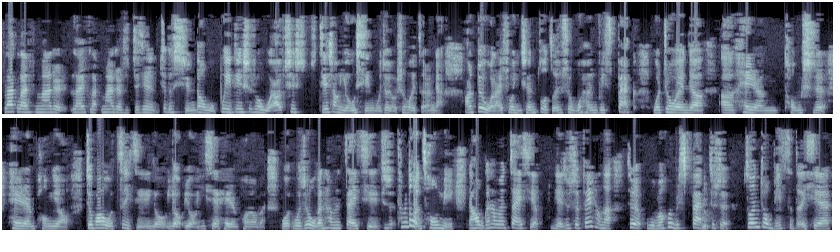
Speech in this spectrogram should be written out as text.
Black Lives Matter, Life Matters 这件这个行动，我不一定是说我要去街上游行，我就有社会责任感。而对我来说，以身作则就是我很 respect 我周围的呃黑人同事、黑人朋友，就包括我自己有有有一些黑人朋友们。我我觉得我跟他们在一起，就是他们都很聪明，然后我跟他们在一起，也就是非常的，就是我们会 respect，就是尊重彼此的一些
